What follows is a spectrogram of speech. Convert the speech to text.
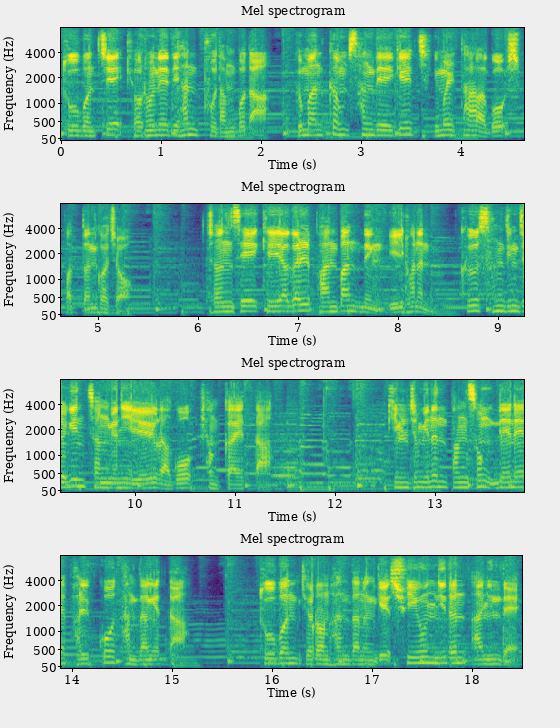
두 번째 결혼에 대한 부담보다 그만큼 상대에게 책임을 다하고 싶었던 거죠. 전세 계약을 반반 낸 일화는 그 상징적인 장면이에요라고 평가했다. 김주민은 방송 내내 밝고 당당했다. 두 번 결혼한다는 게 쉬운 일은 아닌데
